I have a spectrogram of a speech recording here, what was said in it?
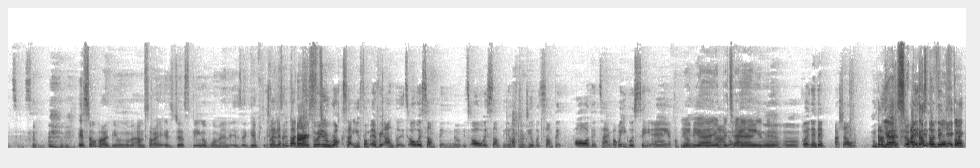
it's insane it's so hard being a woman. I'm sorry. It's just being a woman is a gift, It's but like, it's like people are throwing too. rocks at you from every angle. It's always something, you know. It's always something. You have to deal with something all the time. But when you go say, "Eh, you're complaining, yeah, you're bitter, whining, you're bitter. mm, mm," oh, and then I shall. That's Yeah, the so icing that's on the full cake, stop. like,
